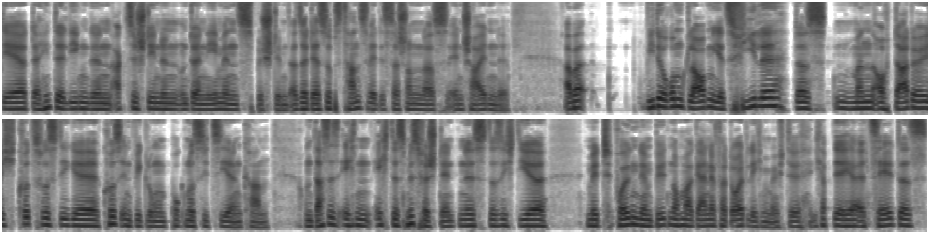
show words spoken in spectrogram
der dahinterliegenden aktiestehenden Unternehmens bestimmt. Also der Substanzwert ist da schon das Entscheidende. Aber Wiederum glauben jetzt viele, dass man auch dadurch kurzfristige Kursentwicklungen prognostizieren kann. Und das ist echt ein echtes Missverständnis, das ich dir mit folgendem Bild nochmal gerne verdeutlichen möchte. Ich habe dir ja erzählt, dass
